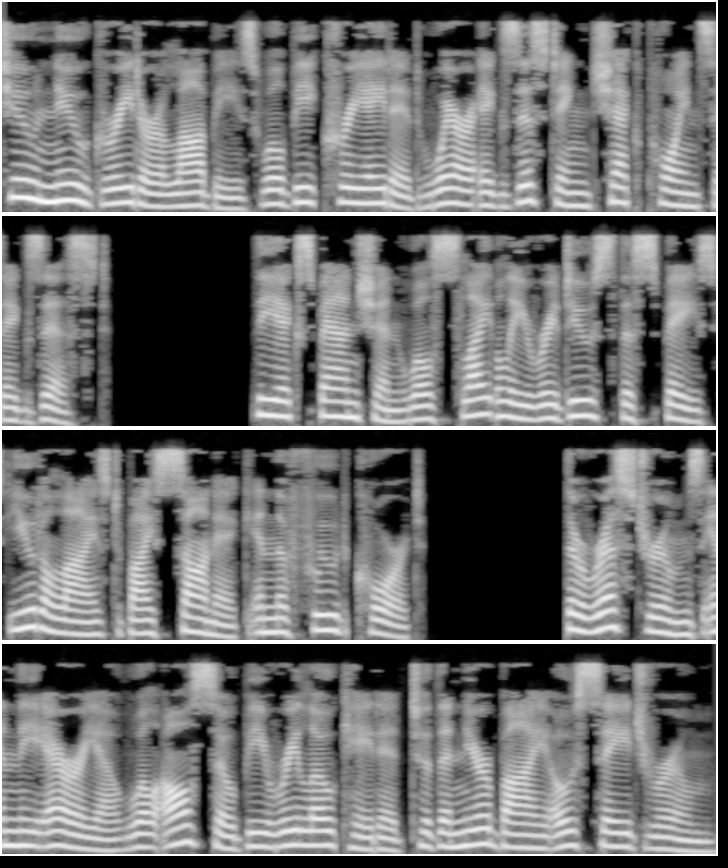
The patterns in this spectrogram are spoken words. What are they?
Two new greeter lobbies will be created where existing checkpoints exist. The expansion will slightly reduce the space utilized by Sonic in the food court. The restrooms in the area will also be relocated to the nearby Osage Room.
